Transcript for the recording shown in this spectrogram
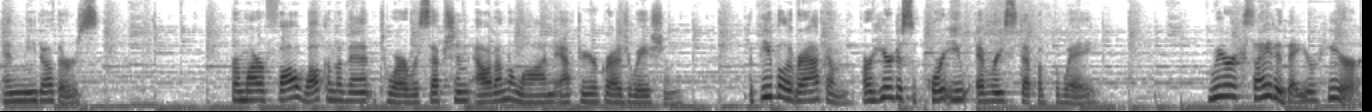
and meet others. From our fall welcome event to our reception out on the lawn after your graduation, the people at Rackham are here to support you every step of the way. We're excited that you're here,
